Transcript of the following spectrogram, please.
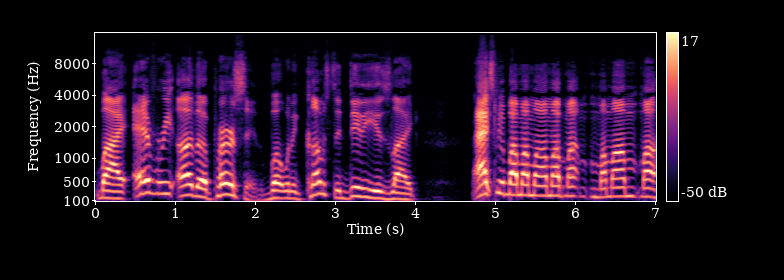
by every other person. But when it comes to Diddy, is like, ask me about my mom, my my, my mom, my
